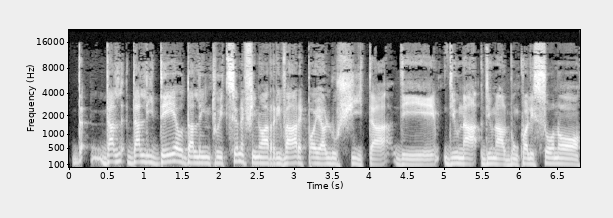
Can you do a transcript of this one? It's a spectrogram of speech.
da, dal, dall'idea o dall'intuizione fino ad arrivare poi all'uscita di, di, una, di un album. Quali sono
